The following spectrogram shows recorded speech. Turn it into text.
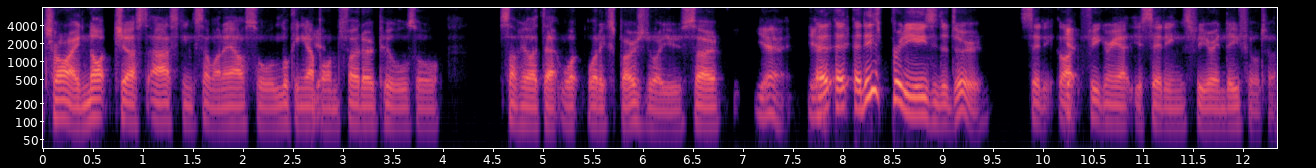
Trying, not just asking someone else or looking up Yeah. on photo pills or something like that. What what exposure do I use? So Yeah, yeah. It, it, is pretty easy to do, setting like Yeah. figuring out your settings for your ND filter.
